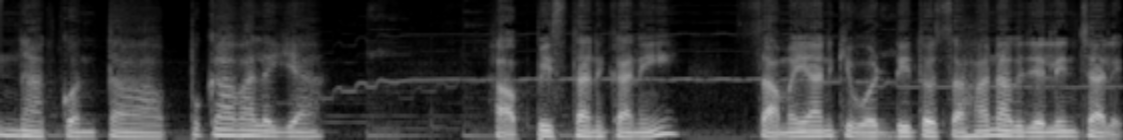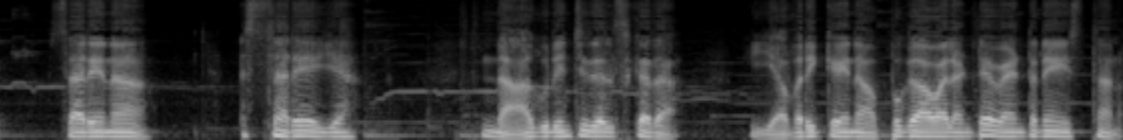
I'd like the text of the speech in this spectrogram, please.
నాకు కొంత అప్పు కావాలయ్యా. అప్పిస్తాను కానీ సమయానికి వడ్డీతో సహా నాకు చెల్లించాలి. సరేనా? సరే అయ్యా. నా గురించి తెలుసు కదా. ఎవరికైనా అప్పు కావాలంటే వెంటనే ఇస్తాను.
